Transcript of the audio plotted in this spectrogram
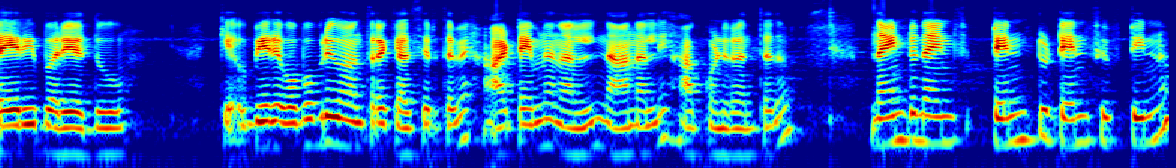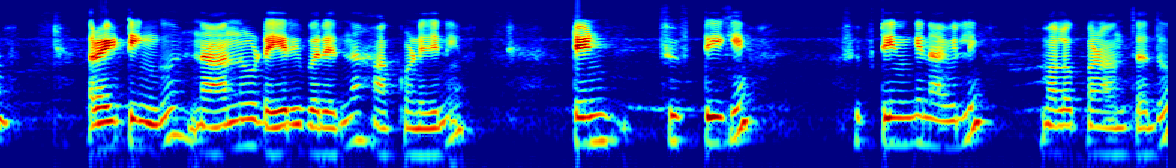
ಡೈರಿ ಬರೆಯೋದು, ಕೆ, ಬೇರೆ ಒಬ್ಬೊಬ್ಬರಿಗೆ ಒಂಥರ ಕೆಲಸ ಇರ್ತವೆ. ಆ ಟೈಮ್ನ ನಾನಲ್ಲಿ ನಾನಲ್ಲಿ ಹಾಕ್ಕೊಂಡಿರೋಂಥದ್ದು nine to nine, ten to ten fifteen writing ನಾನು ಡೈರಿ ಬರೆಯೋದನ್ನ ಹಾಕ್ಕೊಂಡಿದ್ದೀನಿ. ಟೆನ್ ಫಿಫ್ಟಿಗೆ, ಫಿಫ್ಟೀನ್ಗೆ ನಾವಿಲ್ಲಿ ಮಲ್ಕೊಳ್ಳೋ ಅಂಥದ್ದು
